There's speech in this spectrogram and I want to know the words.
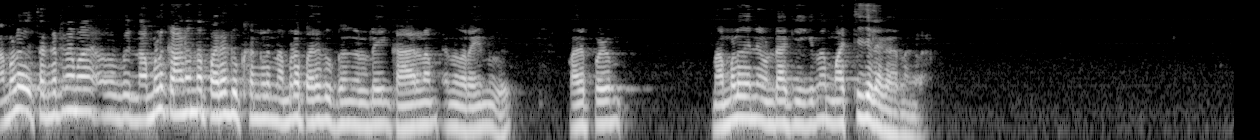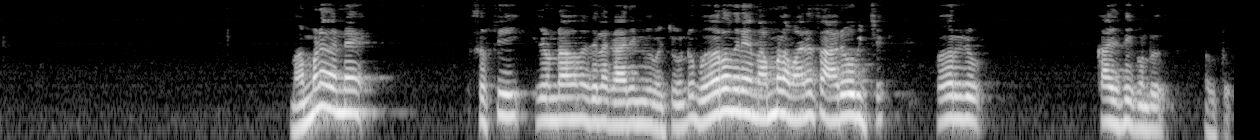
നമ്മൾ സംഘടന നമ്മൾ കാണുന്ന പല ദുഃഖങ്ങളും നമ്മുടെ പല ദുഃഖങ്ങളുടെയും കാരണം എന്ന് പറയുന്നത് പലപ്പോഴും നമ്മൾ തന്നെ ഉണ്ടാക്കിയിരിക്കുന്ന മറ്റ് ചില കാരണങ്ങളാണ്. നമ്മളെ തന്നെ സൃഷ്ടിയിലുണ്ടാകുന്ന ചില കാര്യങ്ങൾ വെച്ചുകൊണ്ട് വേറൊന്നിനെ നമ്മളെ മനസ്സ് ആരോപിച്ച് വേറൊരു കൊണ്ട് നിർത്തും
